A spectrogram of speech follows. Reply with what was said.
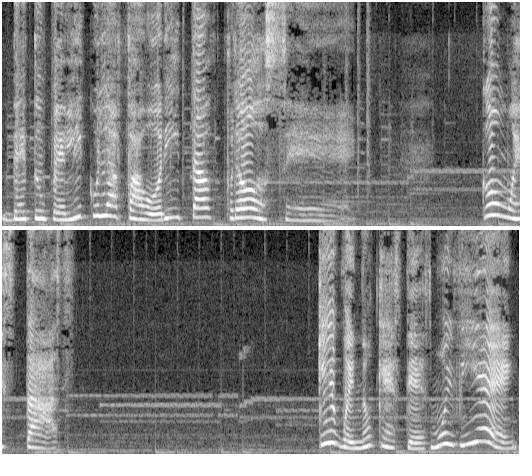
de tu película favorita Frozen. ¿Cómo estás? Qué bueno que estés muy bien.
